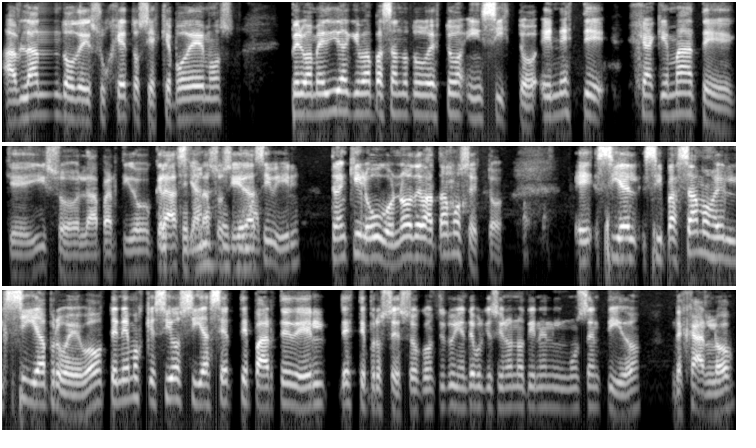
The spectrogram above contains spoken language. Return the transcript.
hablando de sujetos si es que podemos, pero a medida que va pasando todo esto, insisto, en este jaque mate que hizo la partidocracia, la sociedad civil, tranquilo Hugo, no debatamos esto. Eh, si, el, si pasamos el sí apruebo, tenemos que sí o sí hacerte parte de, de este proceso constituyente, porque si no, no tiene ningún sentido dejarlo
